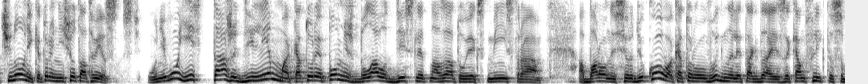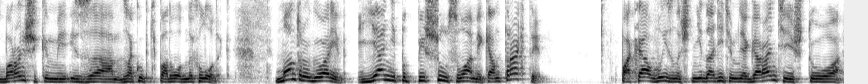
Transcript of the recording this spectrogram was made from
чиновник, который несет ответственность. У него есть та же дилемма, которая, помнишь, была вот 10 лет назад у экс-министра обороны Сердюкова, которого выгнали тогда из-за конфликта с оборонщиками, из-за закупки подводных лодок. Мантуров говорит, я не подпишу с вами контракты, пока вы, значит, не дадите мне гарантии, что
